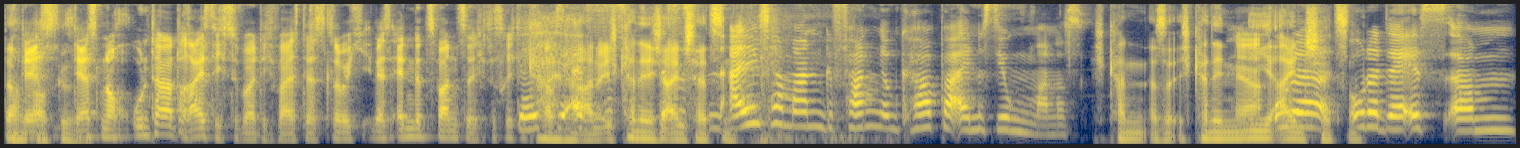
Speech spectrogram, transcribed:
Der ist, der ist noch unter 30, soweit ich weiß. Der ist, glaube ich, der ist Ende 20. Das ist richtig Der, krass. der, Ahnung, also ich das- kann den nicht das einschätzen. Ist ein alter Mann gefangen im Körper eines jungen Mannes. ich kann, also ich kann den Ja. nie Oder, einschätzen. oder der ist ähm,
